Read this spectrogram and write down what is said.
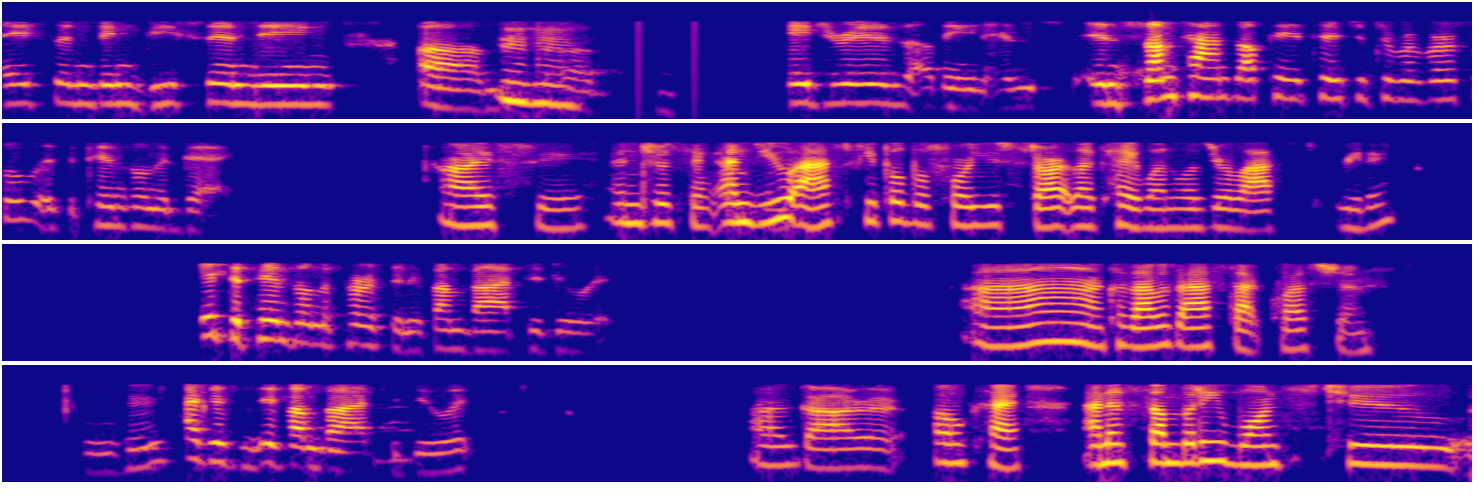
ascending, descending, um, mm-hmm. uh, ages. I mean, and and sometimes I'll pay attention to reversals. It depends on the day. I see. Interesting. And you ask people before you start, like, hey, when was your last reading? It depends on the person if I'm vibe to do it. Ah, because I was asked that question. Mhm. I just if I'm glad to do it. I got it. Okay. And if somebody wants to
